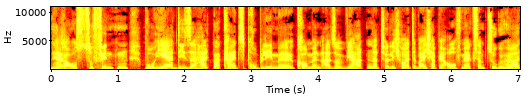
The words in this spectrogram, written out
herauszufinden, woher diese Haltbarkeitsprobleme kommen. Also wir hatten natürlich heute, weil ich habe ja aufmerksam zugehört,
